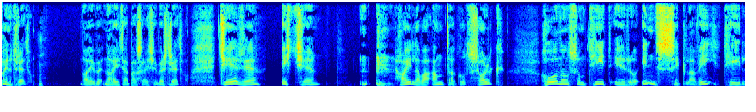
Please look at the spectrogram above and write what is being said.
31. Mm. Nei, nei, det passer ikke, vers 30. Gjere ikke heilava anda god sorg, honom som tid er å innsikla vi til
